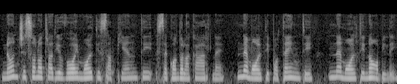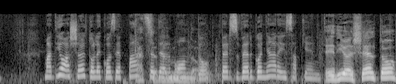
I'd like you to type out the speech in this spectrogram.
Non ci sono tra di voi molti sapienti secondo la carne, né molti potenti, né molti nobili. Ma Dio ha scelto le cose pazze Pazze del, del mondo. mondo per svergognare i sapienti, E Dio ha scelto,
